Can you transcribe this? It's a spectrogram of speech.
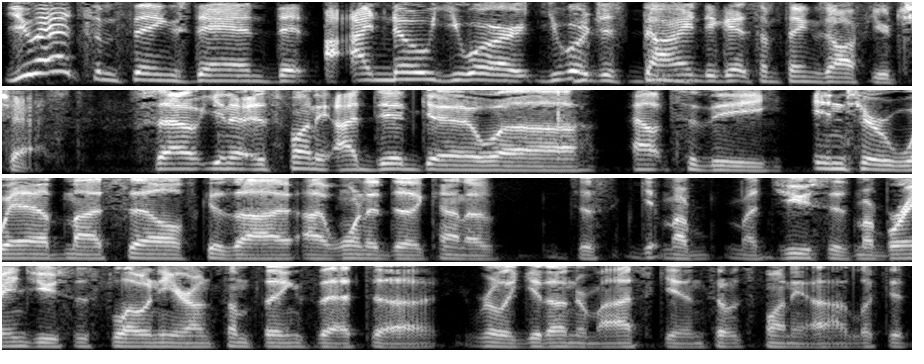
you had some things, Dan, that I know you are you are just dying to get some things off your chest. So you know, it's funny. I did go uh, out to the interweb myself because I I wanted to kind of just get my my juices, my brain juices flowing here on some things that uh, really get under my skin. So it's funny. I looked at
